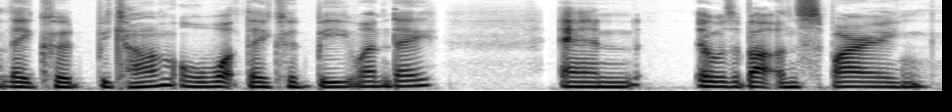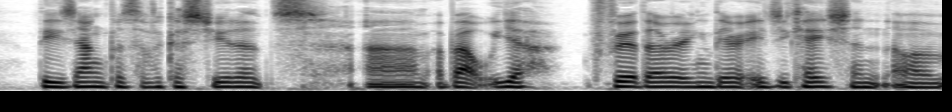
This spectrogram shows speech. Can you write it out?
they could become or what they could be one day. And it was about inspiring these young Pacifica students um, about, yeah, furthering their education, um,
